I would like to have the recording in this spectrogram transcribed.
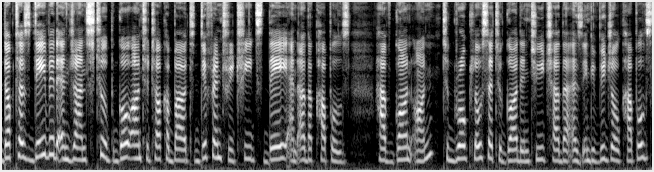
Doctors David and Jan Stoop go on to talk about different retreats they and other couples have gone on to grow closer to God and to each other as individual couples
